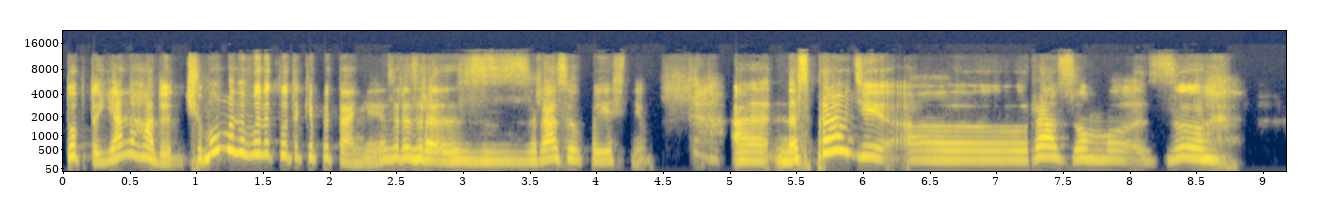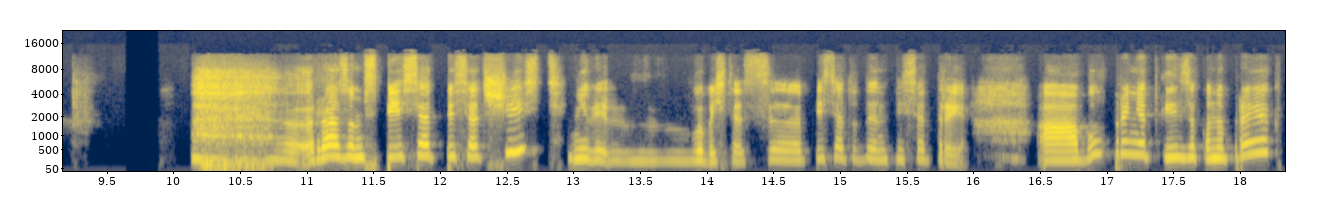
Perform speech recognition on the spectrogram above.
Тобто я нагадую, чому в мене виникло таке питання? Я зараз зразу поясню. Насправді разом з разом з 50-56, ні, вибачте, з 51-53, а, був прийнятий законопроект,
